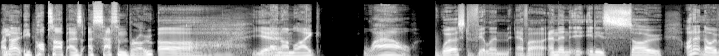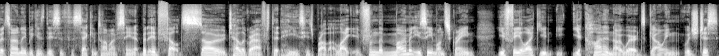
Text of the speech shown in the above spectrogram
I He- know. He, pops up as Assassin Bro, Oh, yeah. and I'm like, wow. Worst villain ever. And then it, it is so. I don't know if it's only because this is the second time I've seen it, but it felt so telegraphed that he is his brother. Like from the moment you see him on screen, you feel like you you kind of know where it's going, which just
